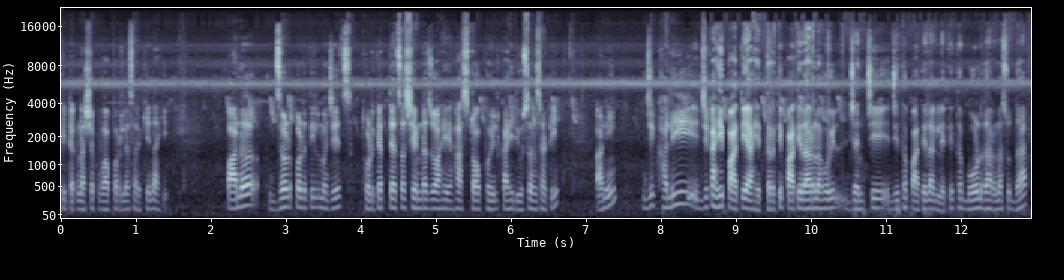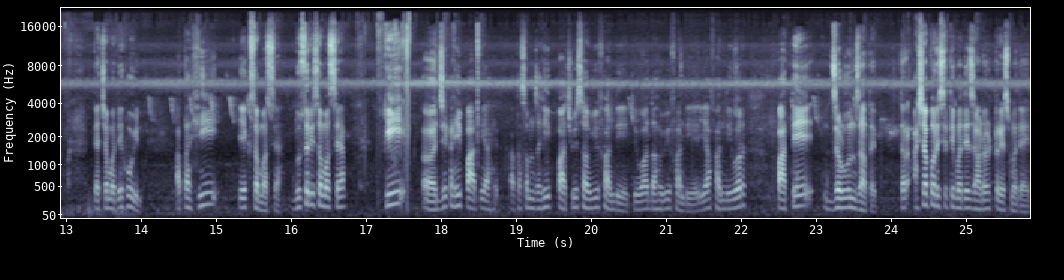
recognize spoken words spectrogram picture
कीटकनाशक वापरल्यासारखी नाही. पानं जड पडतील म्हणजेच थोडक्यात त्याचा शेंडा जो आहे हा स्टॉप होईल काही दिवसांसाठी. आणि जी खाली जी काही पाते आहेत तर ती पातेधारणा होईल. ज्यांची जिथं पाते लागले तिथं बोंडधारणासुद्धा त्याच्यामध्ये होईल. आता ही एक समस्या. दुसरी समस्या की जे काही पाते आहेत आता समजा ही पाचवी सहावी फांदी आहे किंवा दहावी फांदी आहे या फांदीवर पाते जळून जात आहेत. तर अशा परिस्थितीमध्ये झाडं ट्रेसमध्ये आहेत.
